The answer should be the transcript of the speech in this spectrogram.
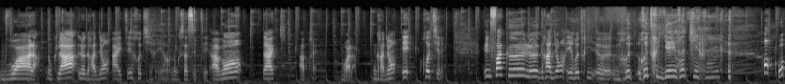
Voilà. Donc là, le gradient a été retiré. Hein. Donc ça, c'était avant, tac, après. Voilà. Gradient est retiré. Une fois que le gradient est euh, retrié, retiré, oh,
